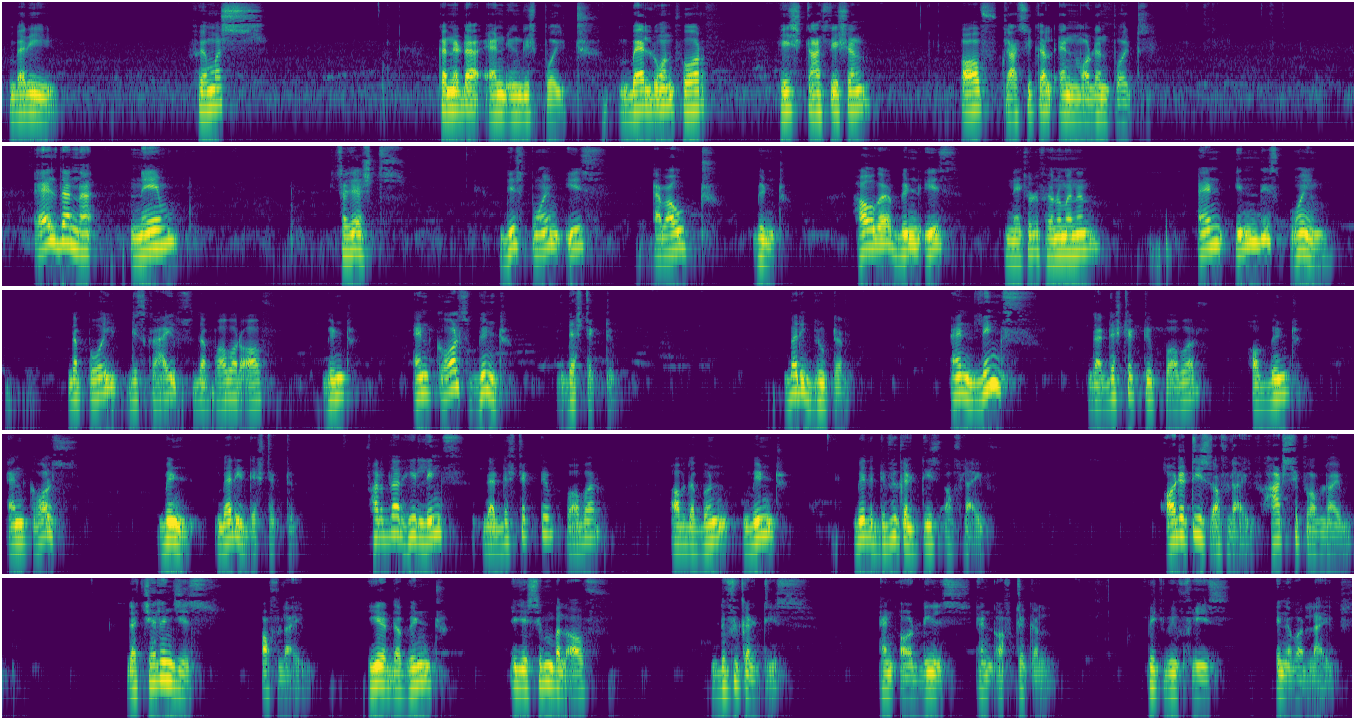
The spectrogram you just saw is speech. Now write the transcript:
Very famous Kannada and English poet, well known for his translation of classical and modern poetry. As the na- name suggests, this poem is about wind. However, wind is natural phenomenon and in this poem the poet describes the power of wind and calls wind destructive, very brutal, and links the destructive power of wind and calls wind very destructive. Further, he links the destructive power of the wind with difficulties of life, oddities of life, hardship of life, the challenges of life. Here, the wind is a symbol of difficulties and ordeals and obstacles which we face in our lives.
